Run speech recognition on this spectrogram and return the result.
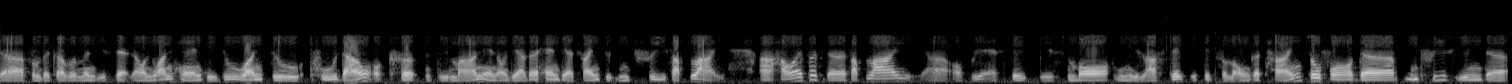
uh, from the government is that on one hand, they do want to cool down or curb demand, and on the other hand, they are trying to increase supply. Uh, however, the supply uh, of real estate is more inelastic. It takes a longer time. So for the increase in the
